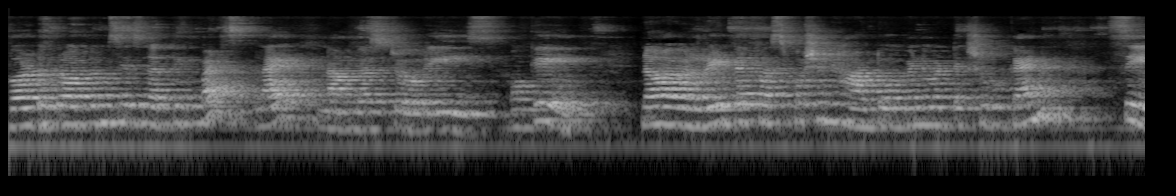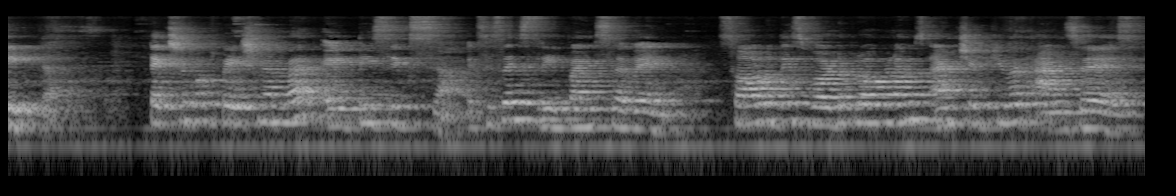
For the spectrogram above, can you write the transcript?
Word problems is nothing but like number stories. Okay. Now I will read the first question. You have to open your textbook and see it. Textbook page number 86. Exercise 3.7. Solve these word problems and check your answers.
